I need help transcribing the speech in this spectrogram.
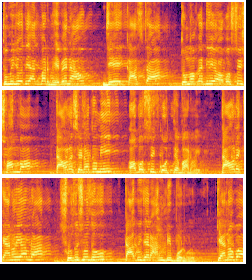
তুমি যদি একবার ভেবে নাও যে এই কাজটা তোমাকে দিয়ে অবশ্যই সম্ভব, তাহলে সেটা তুমি অবশ্যই করতে পারবে। তাহলে কেনই আমরা শুধু শুধু তাবিজের আংটি পরব? কেন বা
